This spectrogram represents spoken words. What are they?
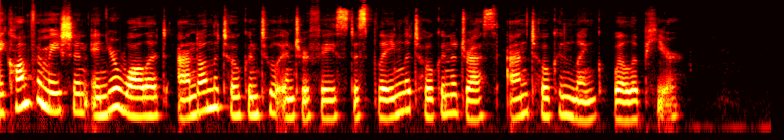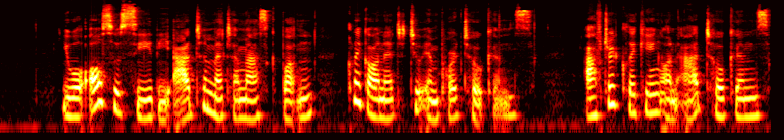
A confirmation in your wallet and on the Token Tool interface displaying the token address and token link will appear. You will also see the Add to MetaMask button. Click on it to import tokens. After clicking on Add Tokens,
